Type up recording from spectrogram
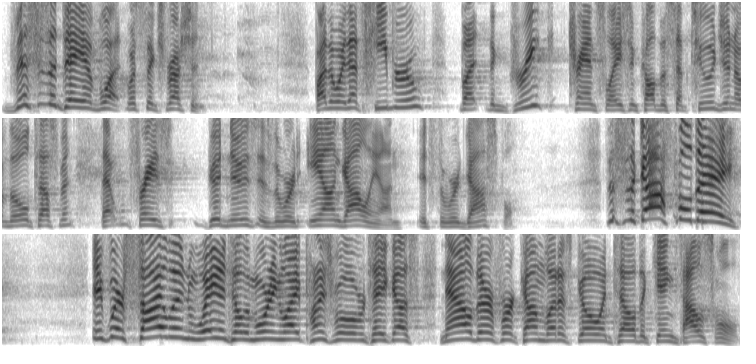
This is a day of what? What's the expression? By the way, that's Hebrew, but the Greek translation called the Septuagint of the Old Testament, that phrase, good news, is the word euangelion. It's the word gospel. This is a gospel day. If we're silent and wait until the morning light, punishment will overtake us. Now, therefore, come, let us go and tell the king's household.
